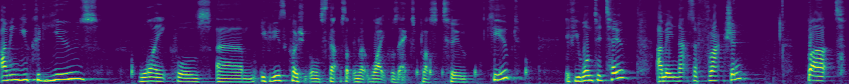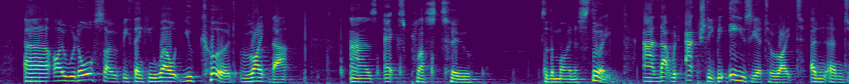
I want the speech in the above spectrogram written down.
I mean, you could use y equals, um, you could use the quotient rule and something like y equals x plus 2 cubed if you wanted to. I mean, that's a fraction, but uh, I would also be thinking, well, you could write that as x plus 2 to the minus 3. And that would actually be easier to write and, and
